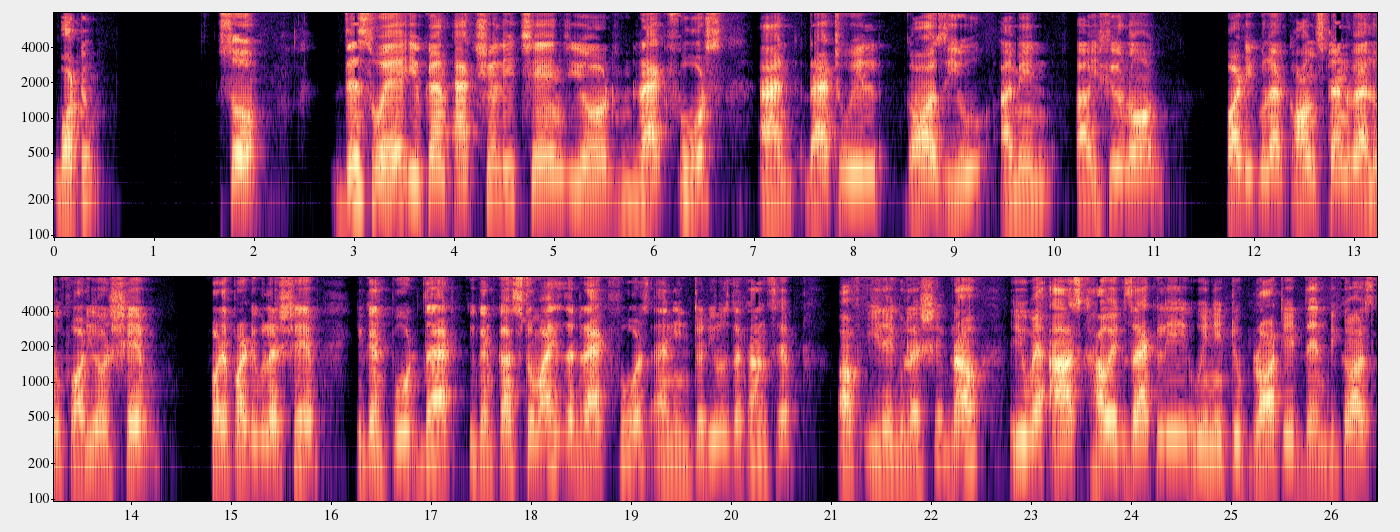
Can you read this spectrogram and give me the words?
bottom. So this way you can actually change your drag force and that will cause you, I mean, uh, if you know particular constant value for your shape, for a particular shape, you can put that you can customize the drag force and introduce the concept of irregular shape now you may ask how exactly we need to plot it then because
